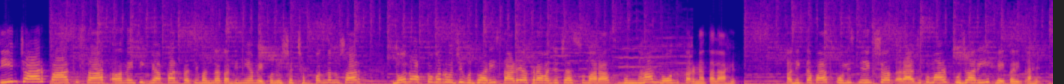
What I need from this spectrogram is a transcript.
तीन चार पाच सात अनैतिक व्यापार प्रतिबंधक अधिनियम एकोणीसशे छप्पन्ननुसार दोन ऑक्टोबर रोजी बुधवारी साडे अकरा वाजेच्या सुमारास गुन्हा नोंद करण्यात आला आहे. अधिक तपास पोलीस निरीक्षक राजकुमार पुजारी हे करीत आहेत.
